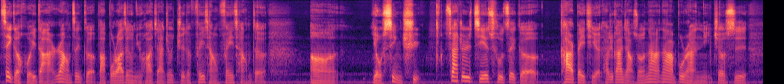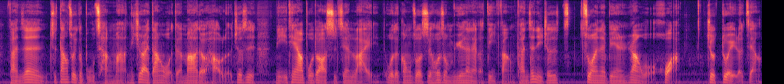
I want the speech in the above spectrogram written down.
这个回答让这个巴波拉这个女画家就觉得非常非常的呃有兴趣，所以他就是接触这个卡尔贝提尔，他就跟他讲说，那那不然你就是。反正就当做一个补偿嘛，你就来当我的 model 好了。就是你一天要播多少时间来我的工作室，或者我们约在哪个地方，反正你就是坐在那边让我画就对了。这样，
